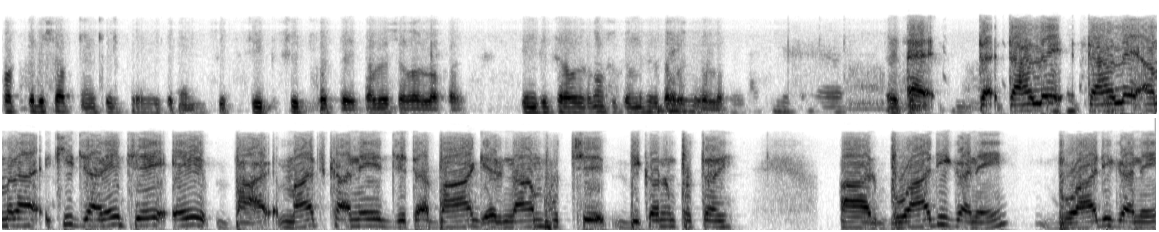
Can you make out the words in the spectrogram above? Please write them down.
কর্তরি সব শীত শীত করতে তাহলে সকল লোক হয়। সর্বশতকম সূত্র অনুসারে তাহলে সকল লোক হয়। তাহলে তাহলে আমরা কি জানি যে এই মাঝখানে যেটা বাঘ এর নাম হচ্ছে বিকরণ প্রত্যয়। আর বুয়াদি গানে বুয়াদি গানে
